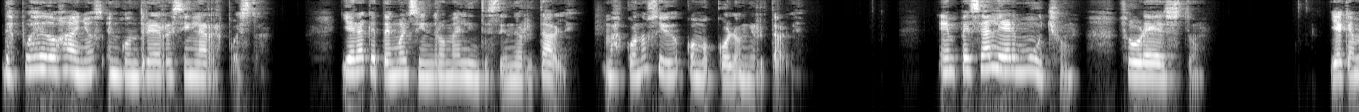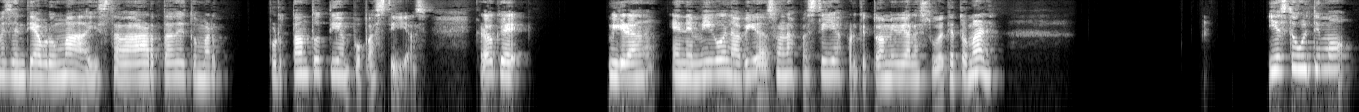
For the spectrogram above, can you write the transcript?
después de dos años encontré recién la respuesta. Y era que tengo el síndrome del intestino irritable, más conocido como colon irritable. Empecé a leer mucho sobre esto ya que me sentía abrumada y estaba harta de tomar por tanto tiempo pastillas. Creo que mi gran enemigo en la vida son las pastillas porque toda mi vida las tuve que tomar. Y este último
